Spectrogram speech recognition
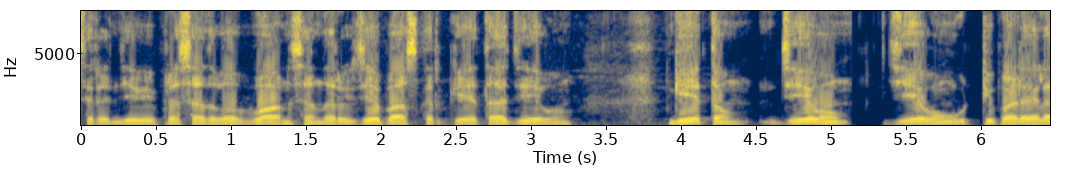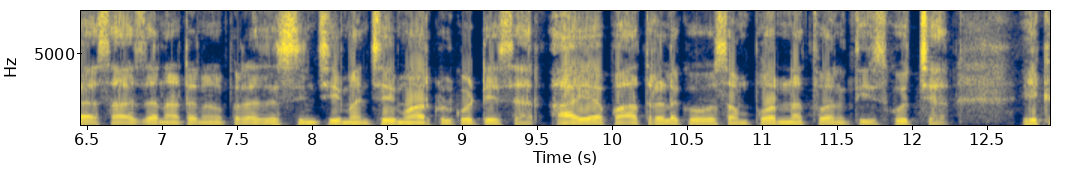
చిరంజీవి ప్రసాద్ బాబు భానుచందర్ విజయభాస్కర్ గీత జీవం గీతం జీవం జీవం ఉట్టిపడేలా సహజ నటనను ప్రదర్శించి మంచి మార్కులు కొట్టేశారు. ఆయా పాత్రలకు సంపూర్ణత్వాన్ని తీసుకొచ్చారు. ఇక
